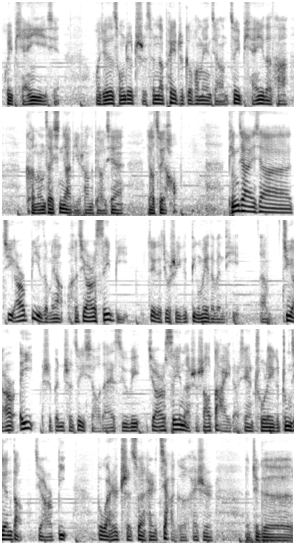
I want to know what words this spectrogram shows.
会便宜一些。我觉得从这个尺寸的配置各方面讲，最便宜的它可能在性价比上的表现要最好。评价一下 GLB 怎么样和 GLC 比，这个就是一个定位的问题。嗯，GLA 是奔驰最小的 SUV，GLC 呢是稍大一点，现在出了一个中间档 GLB，不管是尺寸还是价格，还是这个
